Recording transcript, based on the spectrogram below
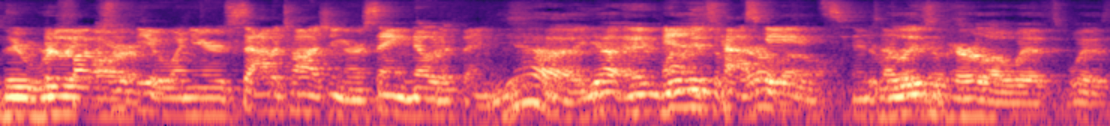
They really it fucks are. with you when you're sabotaging or saying no to things. Yeah, yeah, and it And really is a parallel. cascades It really is a parallel with with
